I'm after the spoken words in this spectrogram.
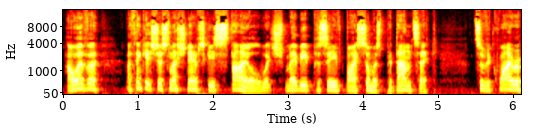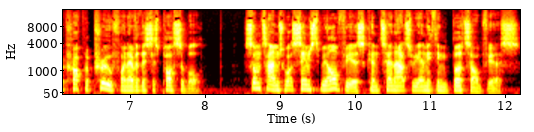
However, I think it's just Leśniewski's style, which may be perceived by some as pedantic, to require a proper proof whenever this is possible. Sometimes what seems to be obvious can turn out to be anything but obvious.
